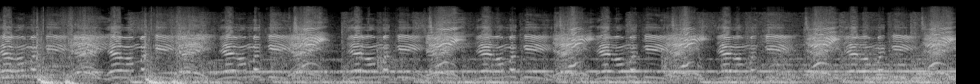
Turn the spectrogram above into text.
దేవమ్మకి దేవమ్మకి దేవమ్మకి దేవమ్మకి దేవమ్మకి దేవమ్మకి దేవమ్మకి దేవమ్మకి రేయ్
